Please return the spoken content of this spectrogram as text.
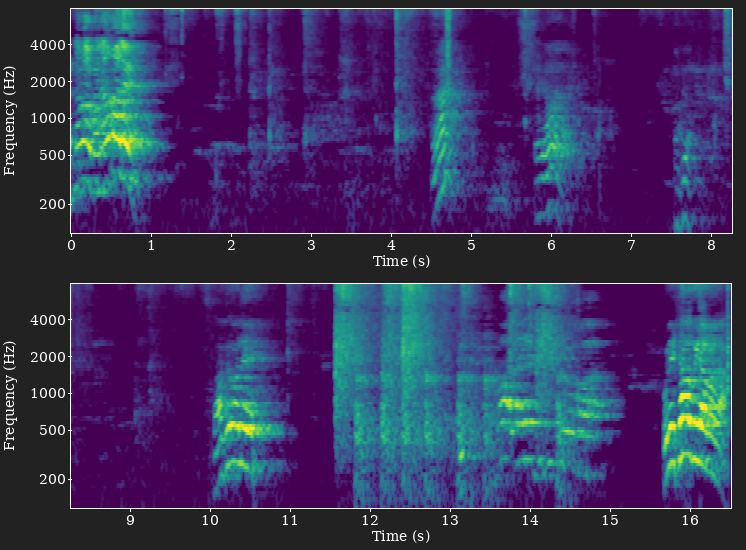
ဘယ်နှမဘယ်နှမလဲဟမ်ဘယ်ရောက်လဲဘာပြောဘာပြောလဲဟာလည်းဒီဒီတော့ပါဘုလေးထောက်ပြရမှာလား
